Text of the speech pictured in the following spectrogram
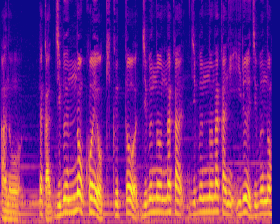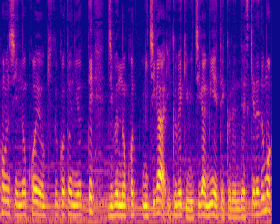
あのなんか自分の声を聞くと自分の中自分の中にいる自分の本心の声を聞くことによって自分の道が行くべき道が見えてくるんですけれども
